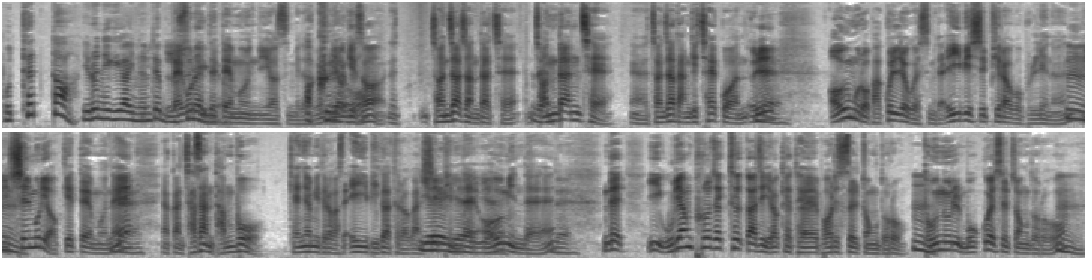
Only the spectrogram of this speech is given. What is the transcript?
못했다 이런 얘기가 있는데 레고랜드? 때문이었습니다. 아, 그래요? 여기서 전자 전단체, 전단체, 예, 전자 단기 채권을 네. 어음으로 바꾸려고 했습니다. ABCP라고 불리는 음. 이 실물이 없기 때문에 네. 약간 자산 담보 개념이 들어가서 A, B가 들어간 예, CP인데 예, 예. 어음인데 네. 근데 이 우량 프로젝트까지 이렇게 돼 버렸을 정도로 음. 돈을 못 구했을 정도로 음.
